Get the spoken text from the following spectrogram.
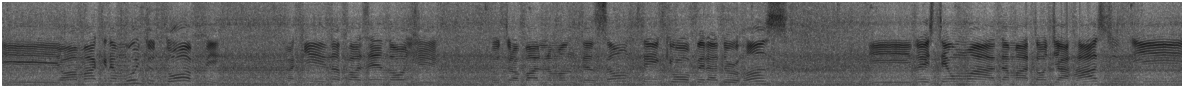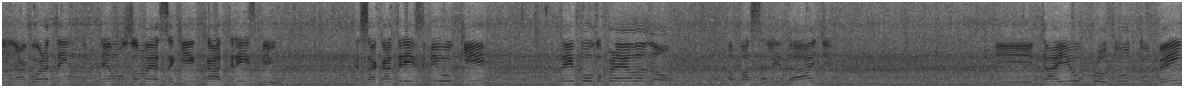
E é uma máquina muito top. Aqui na fazenda onde eu trabalho na manutenção, tem aqui o operador Hans. E nós temos uma da Matão de arrasto e agora tem, temos uma essa aqui K3000. Essa K3000 aqui, não tem boca para ela não. A facilidade e tá aí o produto bem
